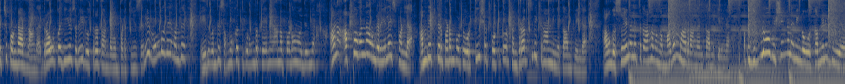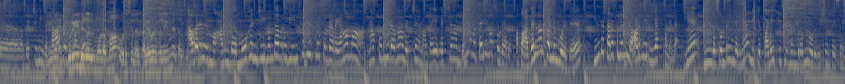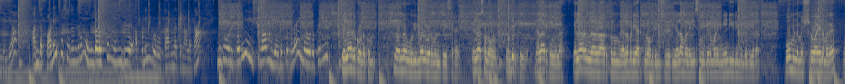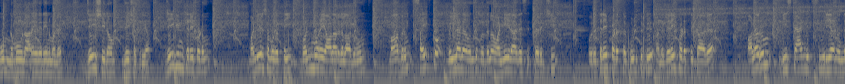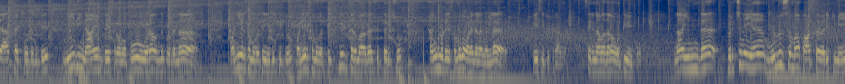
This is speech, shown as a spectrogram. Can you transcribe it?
வச்சு கொண்டாடினாங்க. திரௌபதியும் சரி ருத்ர தாண்டவம் படத்தையும் சரி ரொம்பவே வந்து இது வந்து சமூகத்துக்கு ரொம்ப தேவையான படம் வந்து. ஆனால் அப்போ வந்து அவங்க ரியலைஸ் பண்ணல. அம்பேத்கர் படம் போட்டு ஒரு டிஷர்ட் போட்டுட்டு ஒருத்தன் ட்ரக்ஸ் விற்கிறான்னு நீங்கள் காமிக்கிறீங்க. அவங்க சுயநலத்துக்காக அவங்க மதம் மாறுறாங்கன்னு காமிக்கிறீங்க. அப்போ இவ்வளோ விஷயங்களை நீங்கள் ஒரு கம்யூனிட்டி வச்சு நீங்கள் குறியீடுகள் மூலமா ஒரு சில தலைவர்களையுமே அவர் அந்த மோகன்ஜி வந்து அவருடைய இன்டர்வியூஸ்ல சொல்றாரு ஆமா நான் குறியீடை தான் வச்சேன் நான் வச்சேன் அப்படின்னு அவர் தைரியமா சொல்றாரு. அப்ப அதெல்லாம் பண்ணும்பொழுது இந்த தரப்புல இருந்து யாருமே ரியாக்ட் பண்ணலை. ஏன்? நீங்கள் சொல்கிறீங்க இல்லையா? இன்றைக்கி படைப்பு சுதந்திரம்னு ஒரு விஷயம் பேசுகிறீங்க இல்லையா? அந்த படைப்பு சுதந்திரம் உங்களுக்கும் உண்டு அப்படிங்கிற ஒரு காரணத்தினால தான் இது ஒரு பெரிய இஷ்யூவாக அவங்க எடுத்துக்கல? இல்லை ஒரு பெரிய எல்லாருக்கும் வணக்கம். நான் தான் உங்கள் விமல் வர்மன் பேசுகிறேன் எல்லாம் சொன்னோம் எப்படி இருக்கீங்க? நல்லா இருக்கீங்களா? எல்லாரும் நல்லா இருக்கணும் நல்லபடியாக இருக்கணும் அப்படின்னு சொல்லிட்டு எல்லா மலை ஈசனி பெருமாளையும் வேண்டி உரிமை கேட்டுக்கிறேன். ஓம் நம சிவாய நமக ஓம் நமோ நாராயணரே நமக. ஜெய் ஸ்ரீராம் ஜெய் சத்ரியா. ஜெய் பீம் திரைப்படம் வன்னியர் சமூகத்தை வன்முறையாளர்களாகவும் மாபெரும் சைக்கோ வில்லனை வந்து பார்த்தீங்கன்னா வன்னியராக சித்தரித்து ஒரு திரைப்படத்தை கொடுத்துட்டு அந்த திரைப்படத்துக்காக பலரும் வி ஸ்டாண்ட் வித் சூர்யான்னு வந்து ஹேஷ்டேக் போட்டுக்கிட்டு நீதி நியாயம் பேசுகிறவங்க பூரா வந்து பார்த்தீங்கன்னா வன்னியர் சமூகத்தை எதிர்த்துட்டும் வன்னியர் சமூகத்தை கீழ்த்தரமாக சித்தரித்தும் தங்களுடைய சமூக வலைதளங்களில் பேசிகிட்டு இருக்கிறாங்க. சரி நாம் அதெல்லாம் ஒத்தி வைப்போம். நான் இந்த பிரச்சனையை முழுசமாக பார்த்த வரைக்குமே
